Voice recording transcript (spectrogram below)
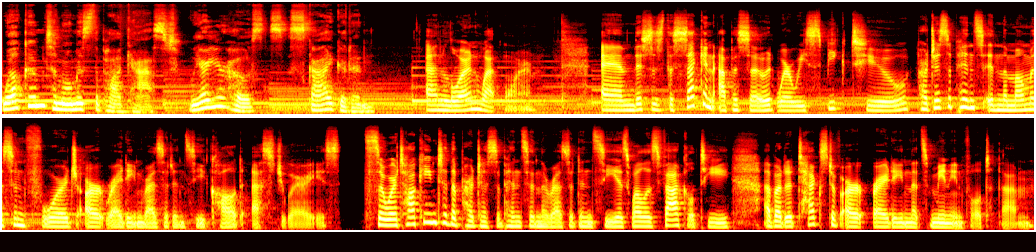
Welcome to Momus the podcast. We are your hosts, Sky Goodden and Lauren Wetmore. And this is the second episode where we speak to participants in the Momus and Forge art writing residency called Estuaries. So, we're talking to the participants in the residency as well as faculty about a text of art writing that's meaningful to them.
